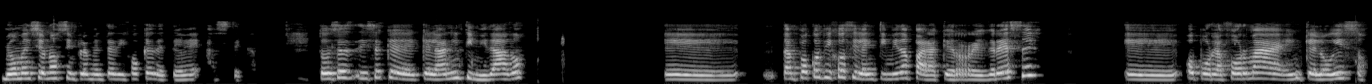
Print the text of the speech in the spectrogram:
No mencionó, simplemente dijo que de TV Azteca. Entonces dice que, que la han intimidado. Eh, tampoco dijo si la intimida para que regrese eh, o por la forma en que lo hizo.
